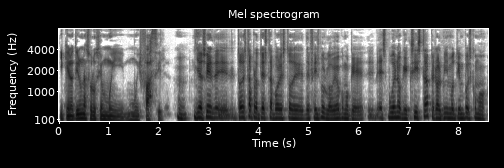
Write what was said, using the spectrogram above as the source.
y que no tiene una solución muy, muy fácil. Mm. Yo de, toda esta protesta por esto de, Facebook lo veo como que es bueno que exista, pero al mismo tiempo es como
